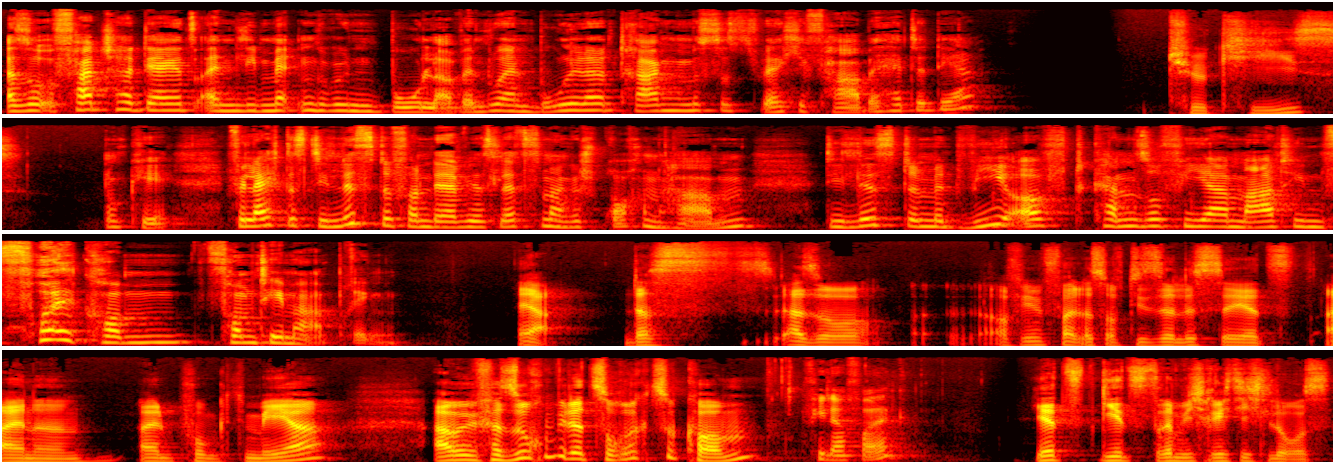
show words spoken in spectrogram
Also Fudge hat ja jetzt einen limettengrünen Bowler. Wenn du einen Bowler tragen müsstest, welche Farbe hätte der? Türkis. Okay, vielleicht ist die Liste, von der wir das letzte Mal gesprochen haben, die Liste mit wie oft kann Sophia Martin vollkommen vom Thema abbringen. Ja, das, also auf jeden Fall ist auf dieser Liste jetzt eine, ein Punkt mehr. Aber wir versuchen wieder zurückzukommen. Viel Erfolg. Jetzt geht's nämlich richtig los.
